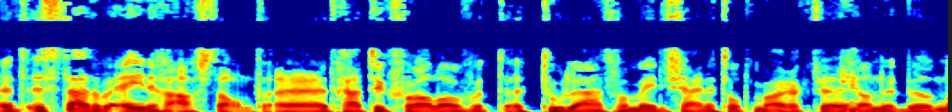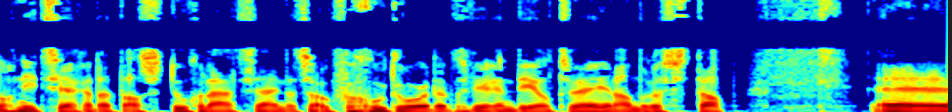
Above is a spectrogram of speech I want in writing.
Het, het, staat op enige afstand. Uh, het gaat natuurlijk vooral over het, toelaten van medicijnen tot markten. Ja. En dan wil het nog niet zeggen dat als ze toegelaten zijn, dat ze ook vergoed worden. Dat is weer een deel 2, een andere stap. Uh,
